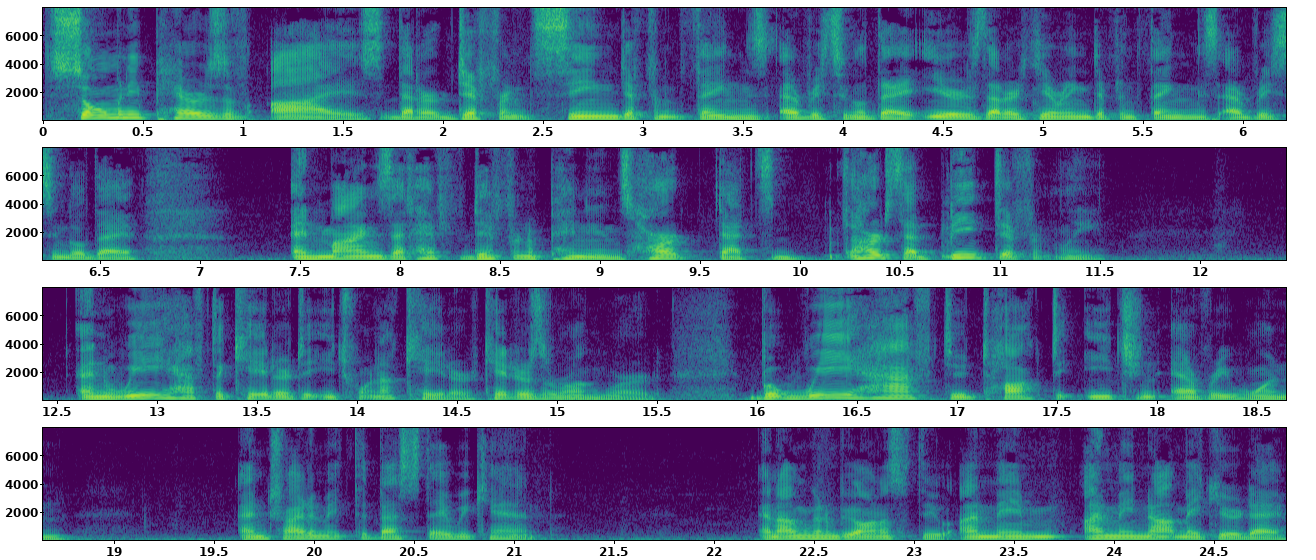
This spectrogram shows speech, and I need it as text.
So many pairs of eyes that are different seeing different things every single day ears that are hearing different things every single day and minds that have different opinions heart that's hearts that beat differently and we have to cater to each one. Not cater, cater is the wrong word. But we have to talk to each and every one and try to make the best day we can. And I'm going to be honest with you, I may, I may not make your day.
